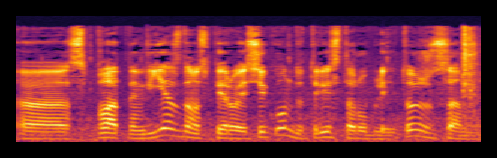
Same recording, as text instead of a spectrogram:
э, с платным въездом с первой секунды 300 рублей. То же самое.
